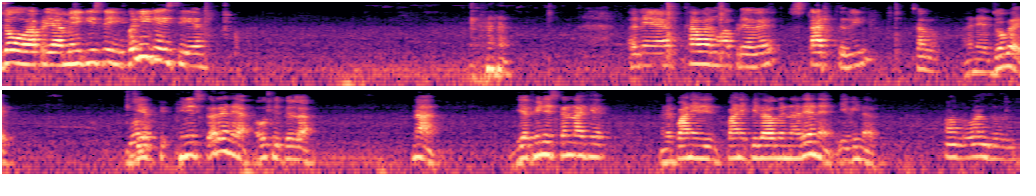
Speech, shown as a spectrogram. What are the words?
જો આપણે આ મેગી છે એ બની ગઈ છે. અને ખાવાનું આપણે હવે સ્ટાર્ટ કરી ચાલો. અને જો ભાઈ જે ફિનિશ કરે ને સૌથી પહેલા ના જે ફિનિશ કરી નાખે અને પાણી પાણી પીધા વગરના રહે ને એ વિનર હાલો વાંધો નહીં.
